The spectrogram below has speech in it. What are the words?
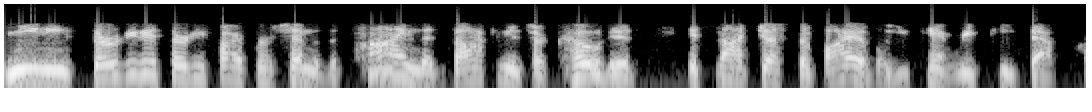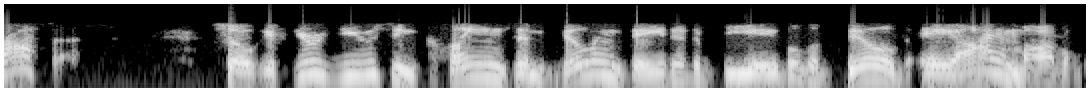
meaning 30 to 35% of the time that documents are coded, it's not justifiable. You can't repeat that process. So if you're using claims and billing data to be able to build AI models,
